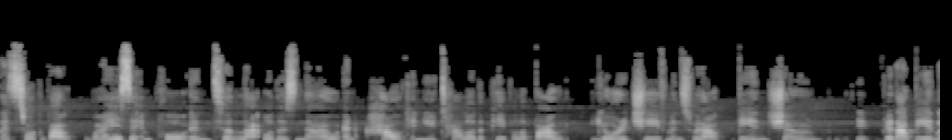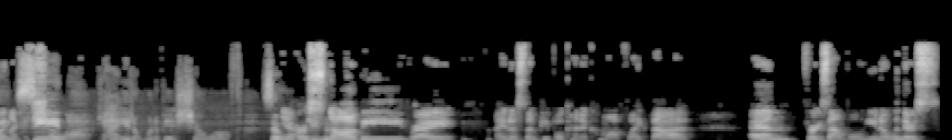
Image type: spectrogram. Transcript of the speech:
let's talk about why is it important to let others know and how can you tell other people about your achievements without being shown without being, Being like, like seen yeah you don't want to be a show off so yeah, or you know- snobby, right? I know some people kind of come off like that. And for example, you know, when there's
